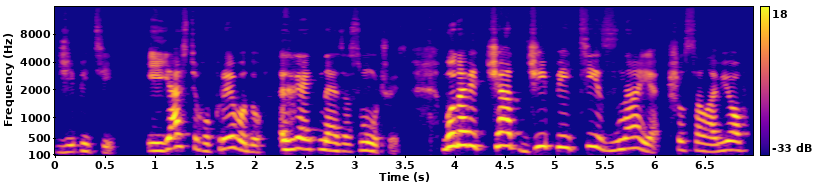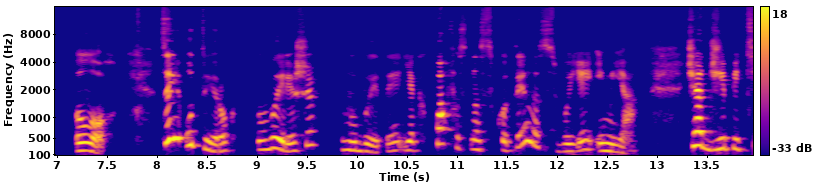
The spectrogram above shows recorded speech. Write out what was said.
GPT. І я з цього приводу геть не засмучуюсь. Бо навіть чат GPT знає, що Соловйов лох. Цей утирок вирішив вбити як пафосна скотина своє ім'я. Чат GPT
